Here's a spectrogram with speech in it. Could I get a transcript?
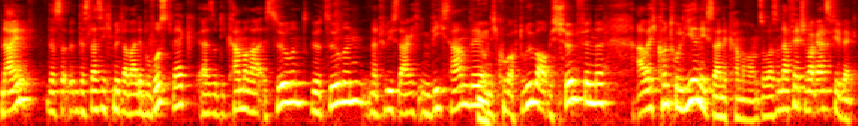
Nein, das, das lasse ich mittlerweile bewusst weg. Also die Kamera ist Sören, gehört Sören. Natürlich sage ich ihm, wie ich es haben will Mhm. und ich gucke auch drüber, ob ich es schön finde. Aber ich kontrolliere nicht seine Kamera und sowas. Und da fällt schon mal ganz viel weg.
